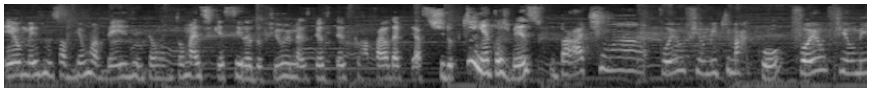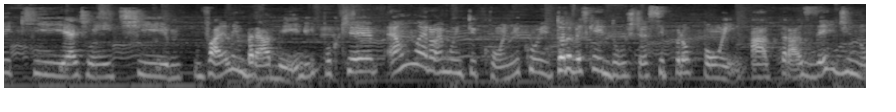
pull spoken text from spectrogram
eu mesmo só vi uma vez, então tô mais esquecida do filme, mas tenho certeza que o Rafael deve ter assistido 500 vezes. Batman foi um filme que marcou, foi um filme que a gente vai lembrar dele, porque é um herói muito icônico e toda vez que a indústria se propõe a trazer de novo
